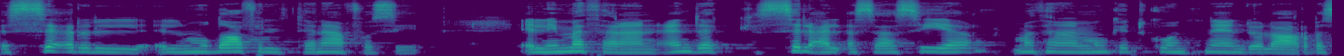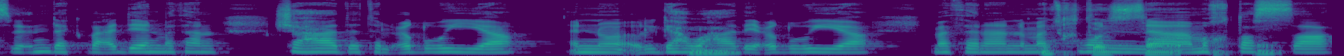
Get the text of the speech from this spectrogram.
السعر المضاف للتنافسي اللي مثلا عندك السلعة الأساسية مثلا ممكن تكون 2 دولار بس عندك بعدين مثلا شهادة العضوية إنه القهوة. هذه عضوية مثلا لما مختصة. تكون مختصه.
